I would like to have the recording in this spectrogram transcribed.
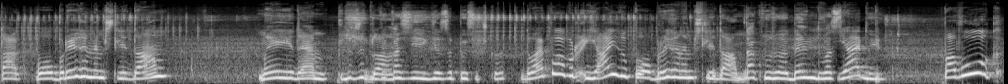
Так, по обриганим слідам ми йдемо Підожди, тут якась є, є записочка. Давай по обри... Я йду по обриганим слідам. Так, тут день 25. Я бі... Павук!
